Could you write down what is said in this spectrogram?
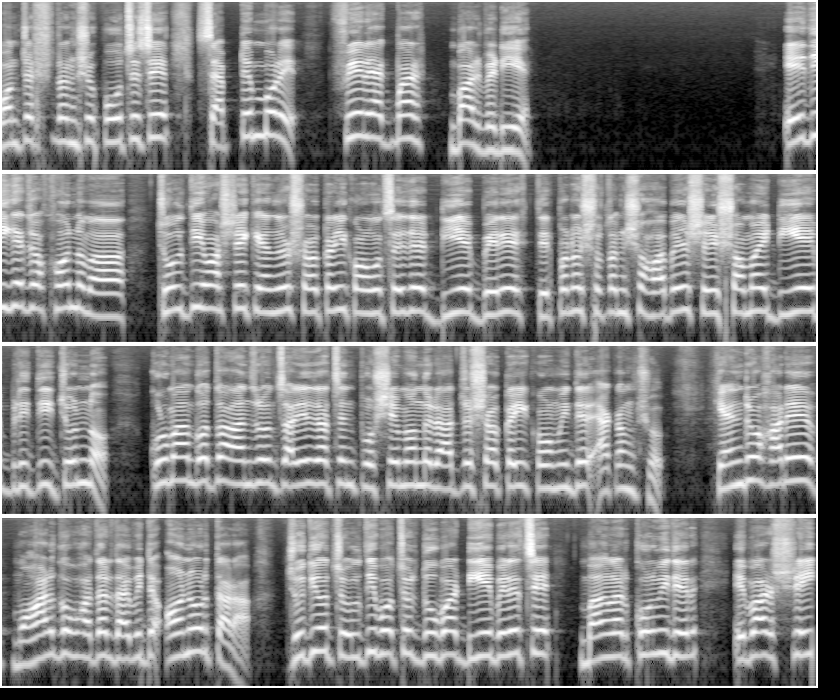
পঞ্চাশ শতাংশ পৌঁছেছে। সেপ্টেম্বরে ফের একবার বাড়বে ডিএ। এদিকে যখন চলতি মাসে কেন্দ্র সরকারি কর্মচারীদের ডিএ বেড়ে তেপ্পান্ন শতাংশ হবে, সেই সময় ডিএ বৃদ্ধির জন্য ক্রমাগত আন্দোলন চালিয়ে যাচ্ছেন পশ্চিমবঙ্গের রাজ্য সরকারি কর্মীদের একাংশ। কেন্দ্র হারে মহার্ঘ ভাতার দাবিতে অনর তারা। যদিও চলতি বছর দুবার ডিএ বেড়েছে বাংলার কর্মীদের, এবার সেই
